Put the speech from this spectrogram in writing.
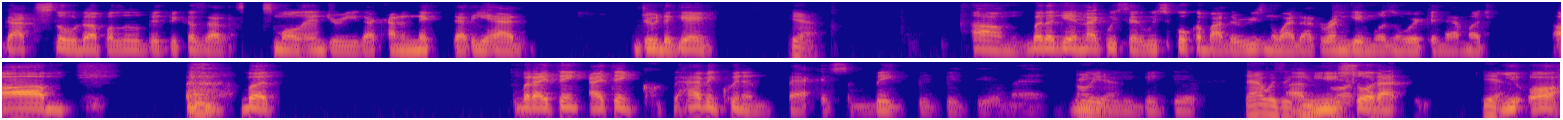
got slowed up a little bit because of that small injury, that kind of nick that he had during the game. yeah. Um, but again, like we said, we spoke about the reason why that run game wasn't working that much. Um, but but I think I think having Quinnen back is a big, big, big deal, man. Oh, Really, yeah. really big deal. That was a Um, you saw that. Yeah. You oh,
